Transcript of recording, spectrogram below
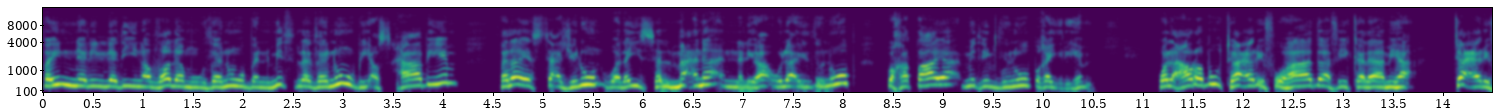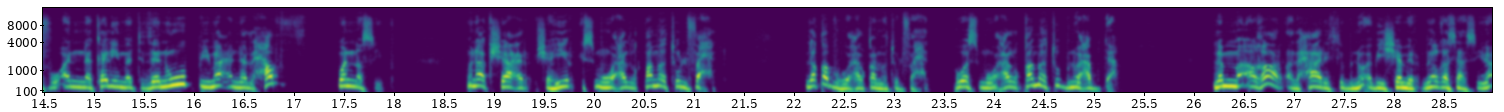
فإن للذين ظلموا ذنوبا مثل ذنوب أصحابهم فلا يستعجلون وليس المعنى أن لهؤلاء ذنوب وخطايا مثل ذنوب غيرهم. والعرب تعرف هذا في كلامها تعرف أن كلمة ذنوب بمعنى الحظ والنصيب. هناك شاعر شهير اسمه علقمة الفحل. لقبه علقمة الفحل. هو اسمه علقمة بن عبدة. لما أغار الحارث بن أبي شمر من الغساسنة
